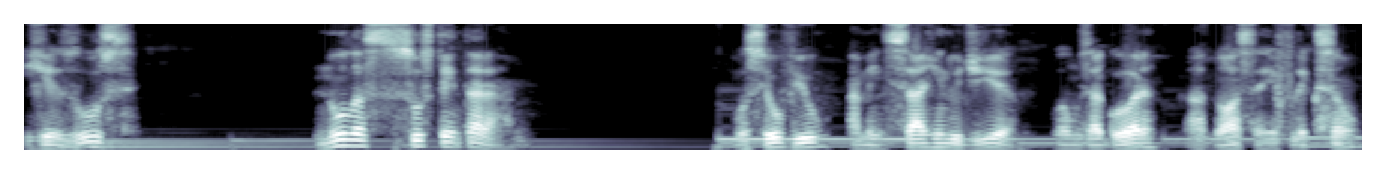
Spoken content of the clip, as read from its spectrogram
Jesus nulas sustentará. Você ouviu a mensagem do dia. Vamos agora à nossa reflexão.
